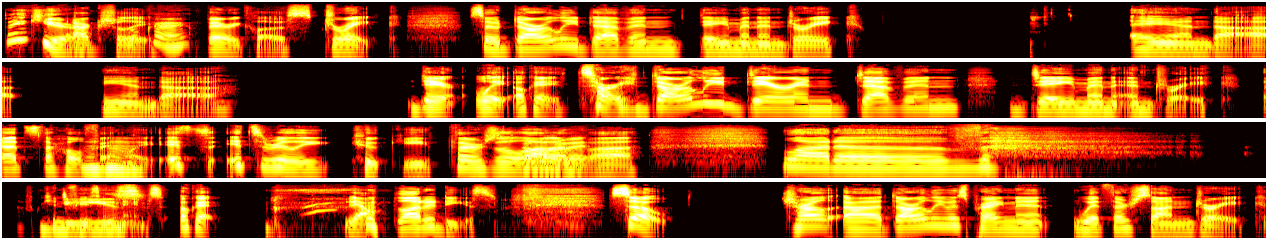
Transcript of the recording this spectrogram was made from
thank you actually. okay Very close. Drake. So Darlie, Devin, Damon, and Drake. And, uh, and, uh, Dar- wait, okay, sorry. Darlie, Darren, Devin, Damon, and Drake. That's the whole Mhm. family. It's it's really kooky. There's a lot of it. uh lot of confusing Ds. names. Okay. Yeah, a lot of D's. So Charlie uh, Darlie was pregnant with their son Drake,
